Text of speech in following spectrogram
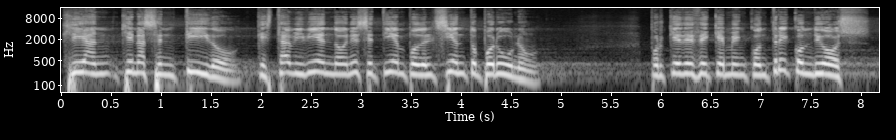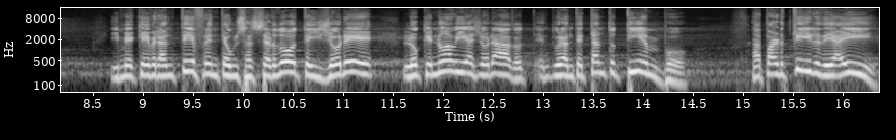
¿Quién, ha sentido que está viviendo en ese tiempo del ciento por uno? Porque desde que me encontré con Dios, y me quebranté frente a un sacerdote y lloré lo que no había llorado durante tanto tiempo. A partir de ahí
